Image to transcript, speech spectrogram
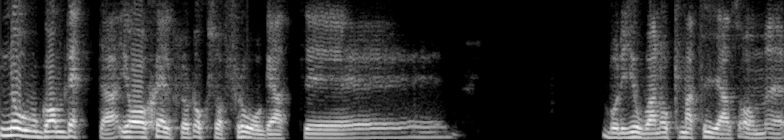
nog om detta. Jag har självklart också frågat eh, både Johan och Mattias om eh,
